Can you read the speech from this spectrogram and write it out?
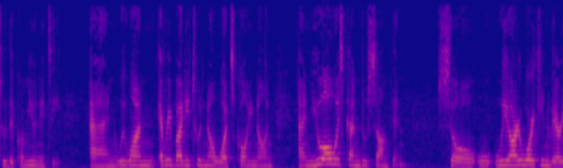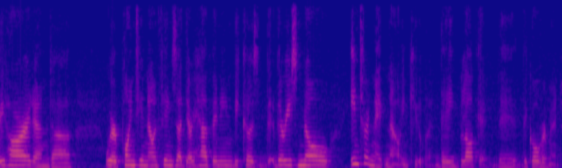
to the community. And we want everybody to know what's going on. And you always can do something. So we are working very hard and uh, we're pointing out things that are happening because th- there is no internet now in Cuba. They block it, the, the government.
